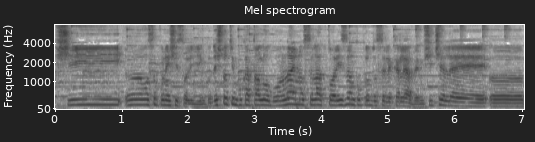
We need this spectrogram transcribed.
și uh, o să punem și Solid Deci tot timpul catalogul online o să-l actualizăm cu produsele care le avem și cele, uh,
